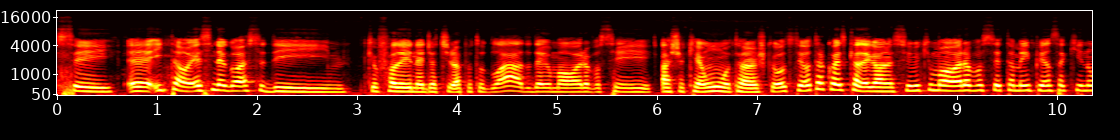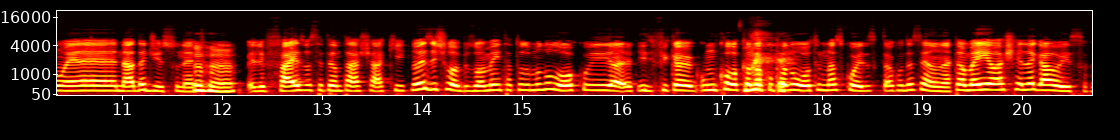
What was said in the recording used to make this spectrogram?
Sei. É, então, esse negócio de. Que eu falei, né, de atirar pra todo lado, daí uma hora você acha que é um, outra acha que é outro. Tem outra coisa que é legal nesse filme, que uma hora você também pensa que não é nada disso, né? Uhum. Tipo, ele faz você tentar achar que não existe lobisomem, tá todo mundo louco e, e fica um colocando a culpa no outro nas coisas que tá acontecendo, né? Também eu achei legal isso.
